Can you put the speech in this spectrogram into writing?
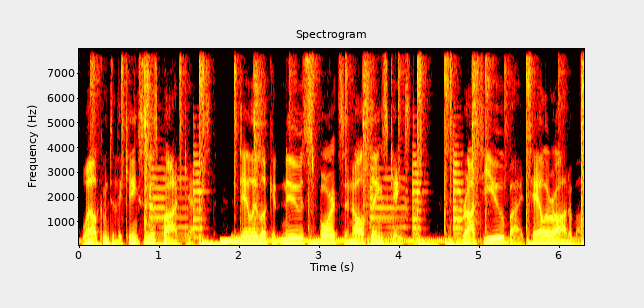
Welcome to the Kingstonist Podcast, a daily look at news, sports, and all things Kingston. Brought to you by Taylor Automall.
